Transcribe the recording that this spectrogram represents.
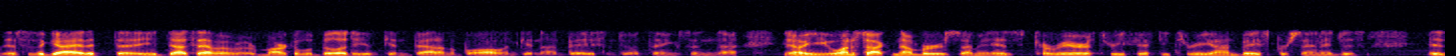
this is a guy that uh, he does have a remarkable ability of getting bat on the ball and getting on base and doing things. And uh, you know, you want to talk numbers. I mean, his career 353 on base percentage is is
